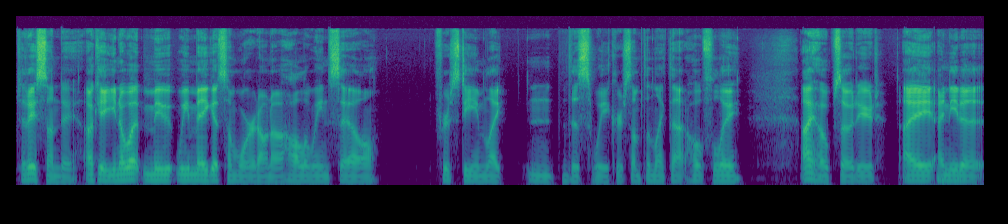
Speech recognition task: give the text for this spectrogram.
Today's Sunday. Okay, you know what? We may get some word on a Halloween sale for Steam like this week or something like that. Hopefully, I hope so, dude. I I need to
